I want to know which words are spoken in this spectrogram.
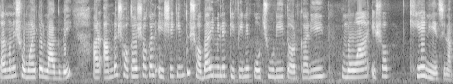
তার মানে সময় তো লাগবেই। আর আমরা সকাল সকাল এসে কিন্তু সবাই মিলে টিফিনে কচুরি, তরকারি, মোয়া এসব খেয়ে নিয়েছিলাম।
